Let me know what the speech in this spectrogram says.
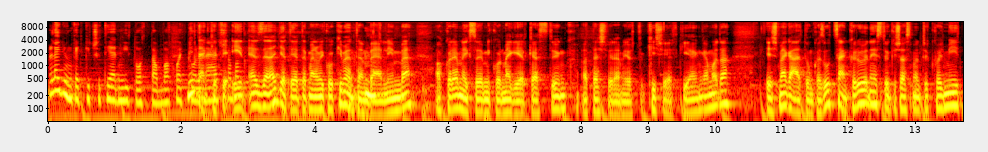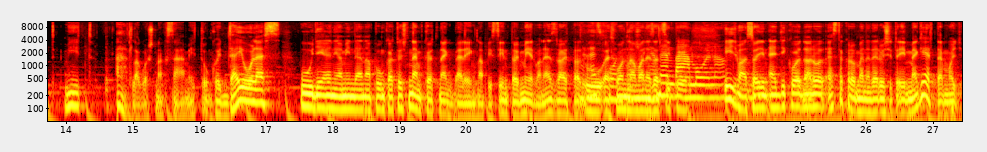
legyünk egy kicsit ilyen nyitottabbak, vagy Mindenképp. Én ezzel egyetértek, mert amikor kimentem Berlinbe, akkor emlékszem, hogy amikor megérkeztünk, a testvérem jött, kísért ki engem oda, és megálltunk az utcán, körülnéztünk, és azt mondtuk, hogy mi itt, mi itt átlagosnak számítunk, hogy de jó lesz úgy élni a mindennapunkat, és nem kötnek belénk napi szinte, hogy miért van ez rajta, ú, ez, ez honnan van ez a cipő. Nem Így van, szóval én egyik oldalról ezt akarom benned erősíteni. Én megértem, hogy,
